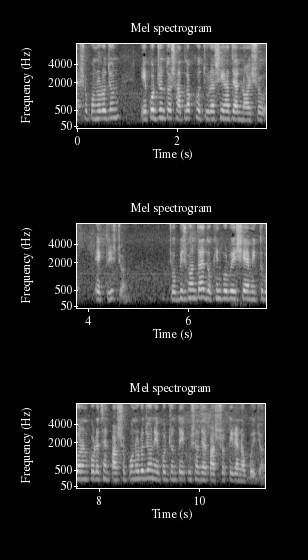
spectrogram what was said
একশো পনেরো জন। এ পর্যন্ত সাত লক্ষ চুরাশি হাজার নয়শো একত্রিশ জন। চব্বিশ ঘন্টায় দক্ষিণ পূর্ব এশিয়ায় মৃত্যুবরণ করেছেন পাঁচশো পনেরো জন, এ পর্যন্ত একুশ হাজার পাঁচশো তিরানব্বই জন।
